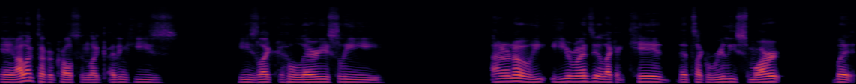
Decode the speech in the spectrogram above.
and I like Tucker Carlson. Like I think he's he's like hilariously I don't know. He he reminds me of like a kid that's like really smart, but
